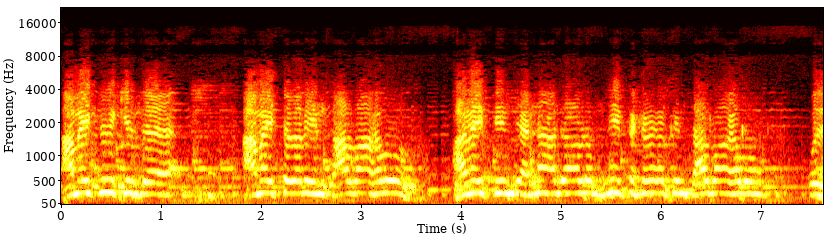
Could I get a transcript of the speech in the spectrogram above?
அமைத்திருக்கின்ற அமைச்சரவையின் சார்பாகவும் அனைத்து இந்திய அண்ணா திராவிட முன்னேற்ற கழகத்தின் சார்பாகவும் ஒரு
